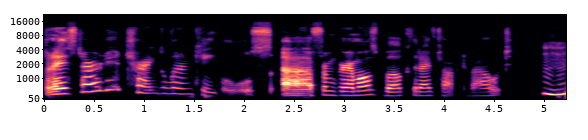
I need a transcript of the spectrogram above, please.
But I started trying to learn cables uh, from Grandma's book that I've talked about. Mm-hmm.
